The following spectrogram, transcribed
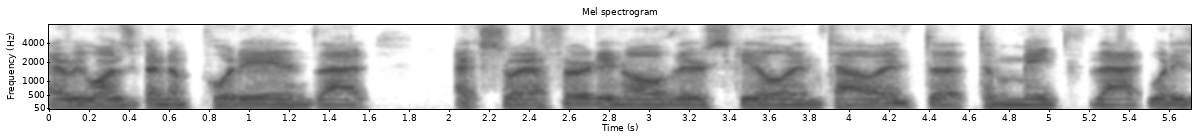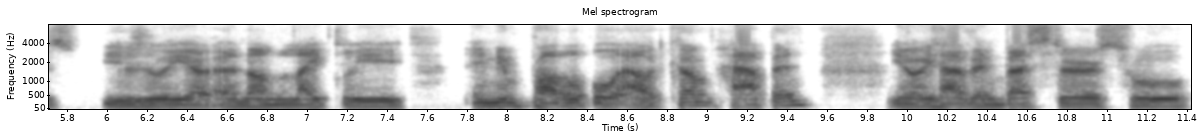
everyone's going to put in that extra effort and all of their skill and talent to, to make that what is usually a, an unlikely an improbable outcome happen. You know you have investors who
